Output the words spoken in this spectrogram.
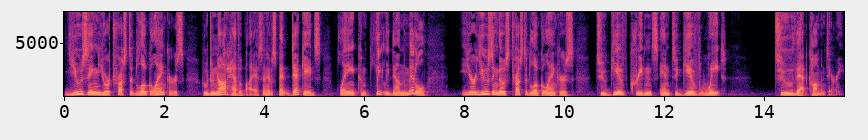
using your trusted local anchors who do not have a bias and have spent decades playing it completely down the middle. You're using those trusted local anchors to give credence and to give weight to that commentary.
